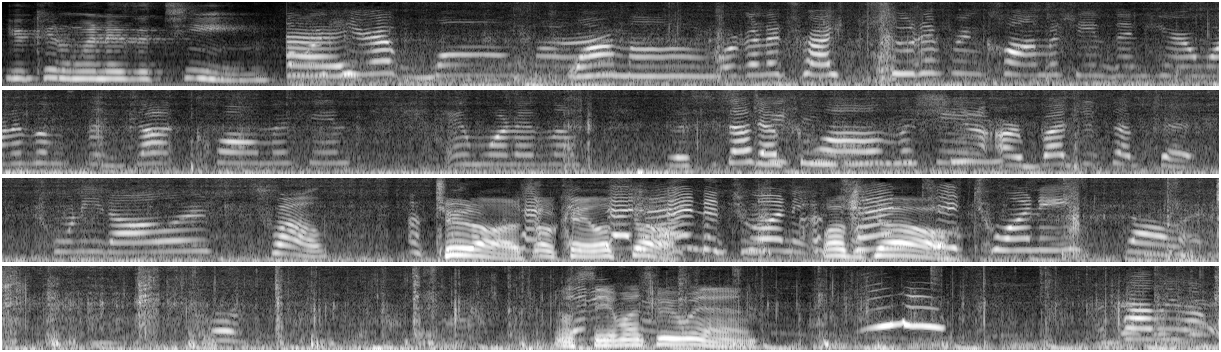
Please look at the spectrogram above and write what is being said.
you can win as a team. We're here at Walmart. Walmart. We're gonna try two different claw machines in here. One of them's the duck claw machine, and one of them the stuffy, claw machine. Our budget's up to twenty dollars. 12. Two dollars. Okay, let's go. Ten to twenty. Let's Ten go. to twenty dollars. We'll see how much we win. Probably won't.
